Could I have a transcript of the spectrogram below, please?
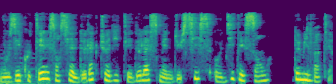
Vous écoutez l'essentiel de l'actualité de la semaine du 6 au 10 décembre 2021.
